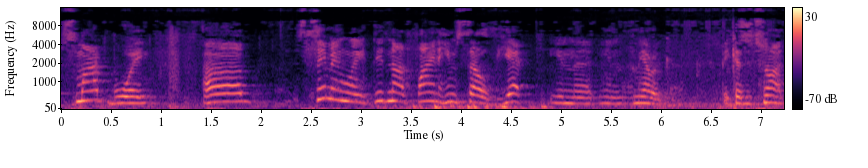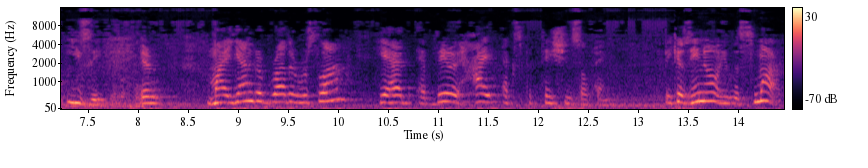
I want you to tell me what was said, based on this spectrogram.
smart boy. Uh, seemingly did not find himself yet in uh, in America because it's not easy. My younger brother Ruslan, he had a very high expectations of him because he know he was smart.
